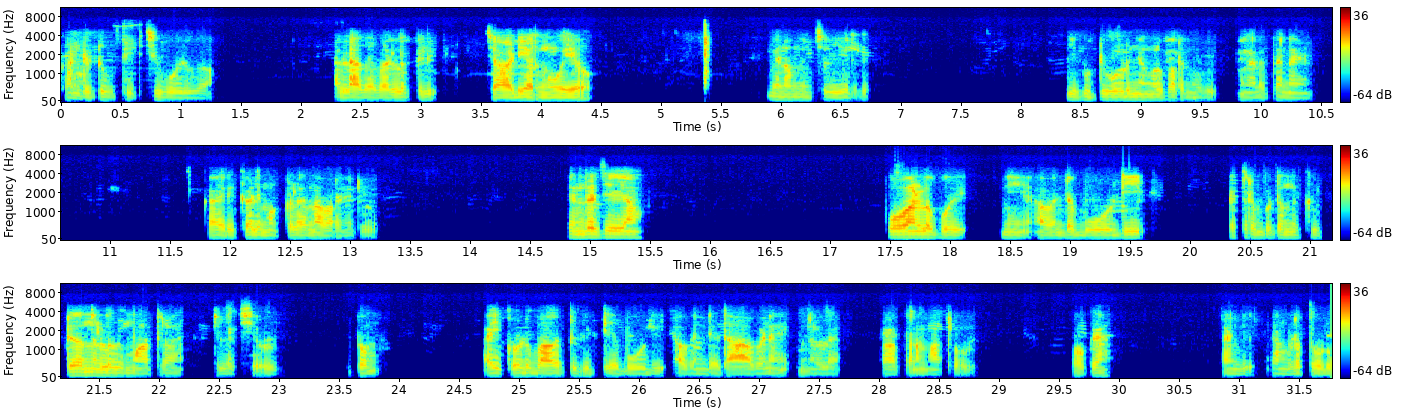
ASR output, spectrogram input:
കണ്ടിട്ട് തിരിച്ചു പോരുക. അല്ലാതെ വെള്ളത്തിൽ ചാടി ഇറങ്ങുകയോ ഇങ്ങനൊന്നും ചെയ്യരുത്. ഈ കുട്ടിയോടും ഞങ്ങൾ പറഞ്ഞത് അങ്ങനെ തന്നെയാണ് കാരിക്കളി മക്കളെ എന്നാ പറഞ്ഞിട്ടുള്ളത്. എന്താ ചെയ്യാം? പോകാനുള്ള പോയി. ഇനി അവന്റെ ബോഡി എത്രയും പെട്ടെന്ന് കിട്ടുക എന്നുള്ളത് മാത്രമേ എന്റെ ലക്ഷ്യമുള്ളൂ ഇപ്പം ഹൈക്കോടതി ഭാഗത്ത് കിട്ടിയ ബോഡി അവന്റെതാവണേ എന്നുള്ള പ്രാർത്ഥന മാത്രമേ ഉള്ളൂ. Okay thank you സങ്കടത്തോട്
